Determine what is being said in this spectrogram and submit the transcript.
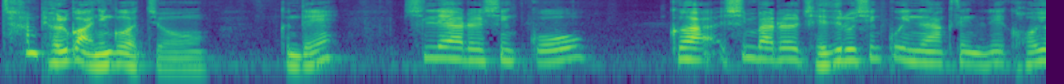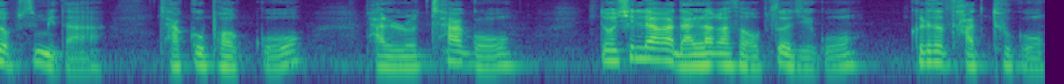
참 별거 아닌 것 같죠. 근데 실내화를 신고 그 신발을 제대로 신고 있는 학생들이 거의 없습니다. 자꾸 벗고 발로 차고 또 실내가 날아가서 없어지고 그래서 다투고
